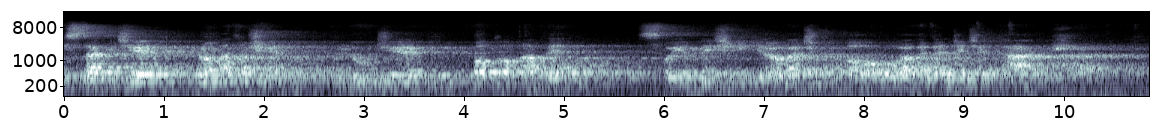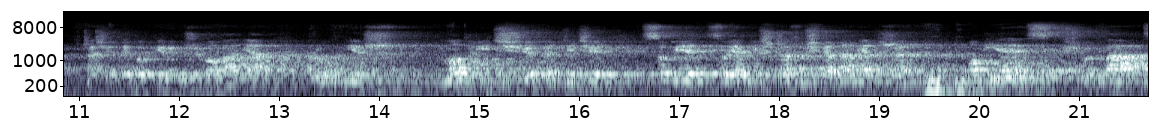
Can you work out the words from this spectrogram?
miejscach, gdzie gromadzą się ludzie po to, aby swoje myśli kierować ku Bogu, aby będziecie także w czasie tego pielgrzymowania również modlić się, będziecie sobie co jakiś czas uświadamiać, że On jest wśród Was,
